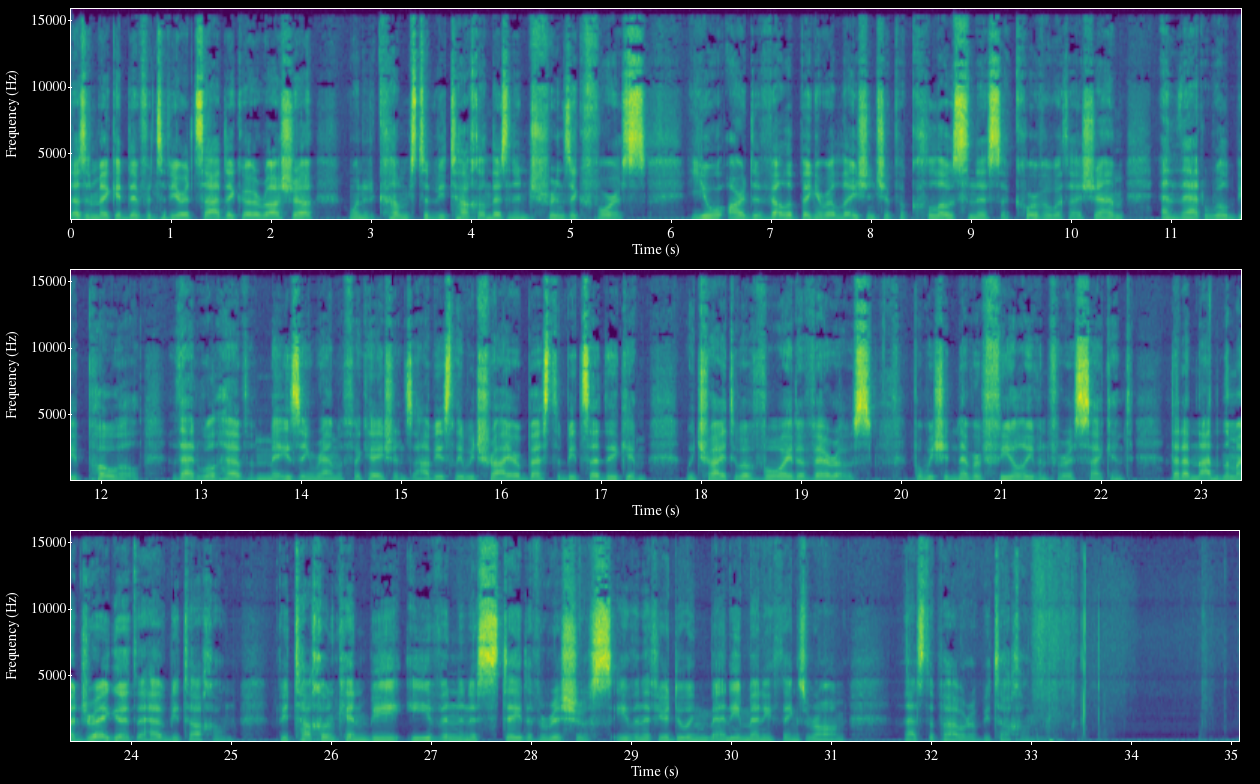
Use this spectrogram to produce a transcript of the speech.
Doesn't make a difference if you're a tzaddik or a rasha. When it comes to bitachon, there's an intrinsic force. You are developing a relationship, a closeness, a kurva with Hashem, and that will be poel. That will have amazing ramifications. Obviously, we try our best to be tzaddikim. We try to avoid averos, but we should never feel, even for a second, that I'm not in the madrega to have bitachon. Bitachon can be even in a state of rishus, even if you're doing many, many things wrong. That's the power of bitachon.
